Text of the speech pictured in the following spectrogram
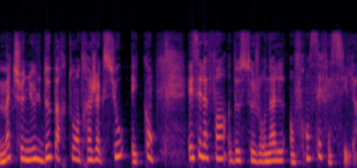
Match nul de partout entre Ajaccio et Caen. Et c'est la fin de ce journal en français facile.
